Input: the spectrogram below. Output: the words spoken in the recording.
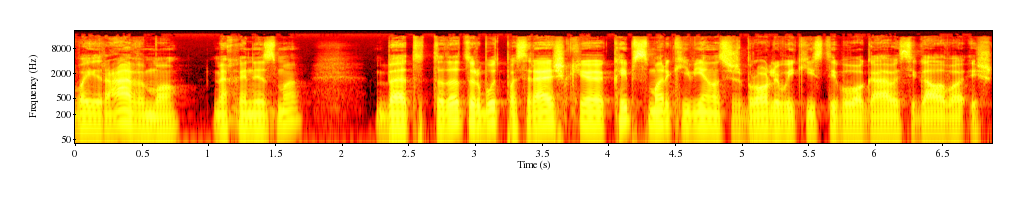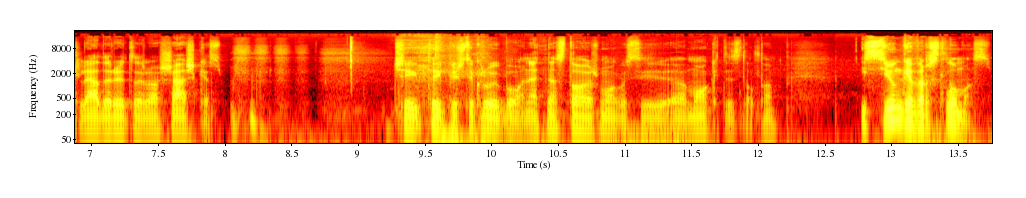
vairavimo mechanizmą, bet tada turbūt pasireiškė, kaip smarkiai vienas iš brolių vaikystėje buvo gavęs į galvą iš ledo ritulio šaškės. Čia taip iš tikrųjų buvo, net nestojo žmogus į mokytis dėl to. Įsijungia verslumas.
